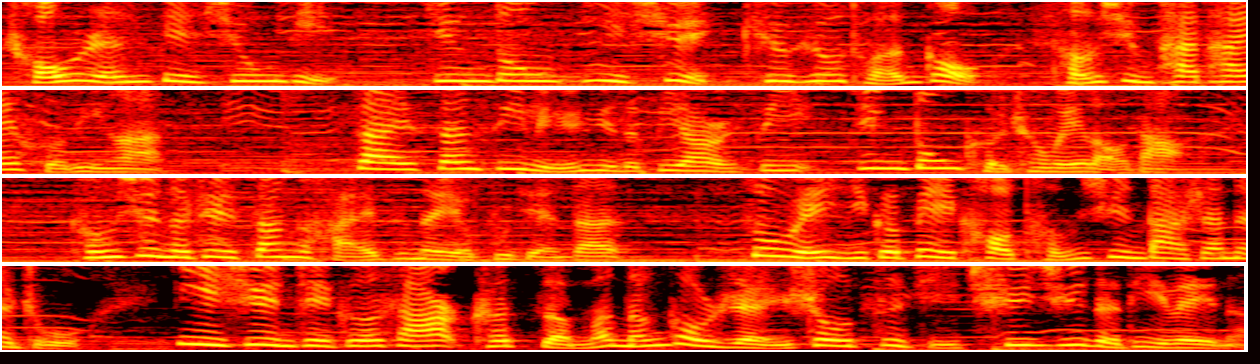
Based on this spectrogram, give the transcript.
仇人变兄弟，京东、易迅、QQ 团购、腾讯拍拍合并案，在三 C 领域的 B 二 C，京东可称为老大。腾讯的这三个孩子呢也不简单，作为一个背靠腾讯大山的主，易迅这哥仨可怎么能够忍受自己屈居的地位呢？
